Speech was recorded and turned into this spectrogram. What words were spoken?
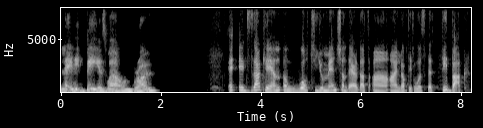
letting it be as well and grow. Exactly. And uh, what you mentioned there that uh, I loved it was that feedback.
